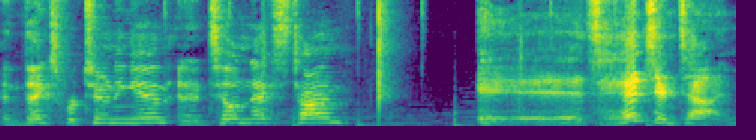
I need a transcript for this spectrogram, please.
And thanks for tuning in, and until next time, it's Henshin time!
